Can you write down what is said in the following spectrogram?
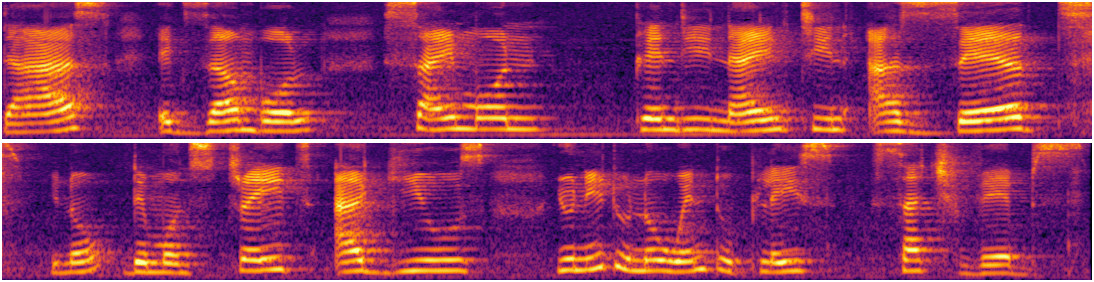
does. Example, Simon Pendy 19 asserts, you know, demonstrates, argues. You need to know when to place such verbs.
